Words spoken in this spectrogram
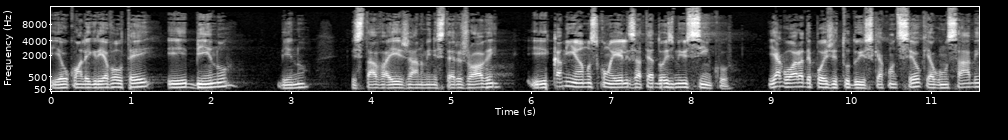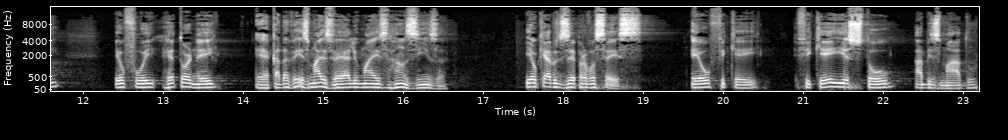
E eu com alegria voltei e Bino, Bino estava aí já no ministério jovem e caminhamos com eles até 2005. E agora, depois de tudo isso que aconteceu, que alguns sabem, eu fui, retornei, é, cada vez mais velho, mais ranzinza. E eu quero dizer para vocês, eu fiquei, fiquei e estou abismado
